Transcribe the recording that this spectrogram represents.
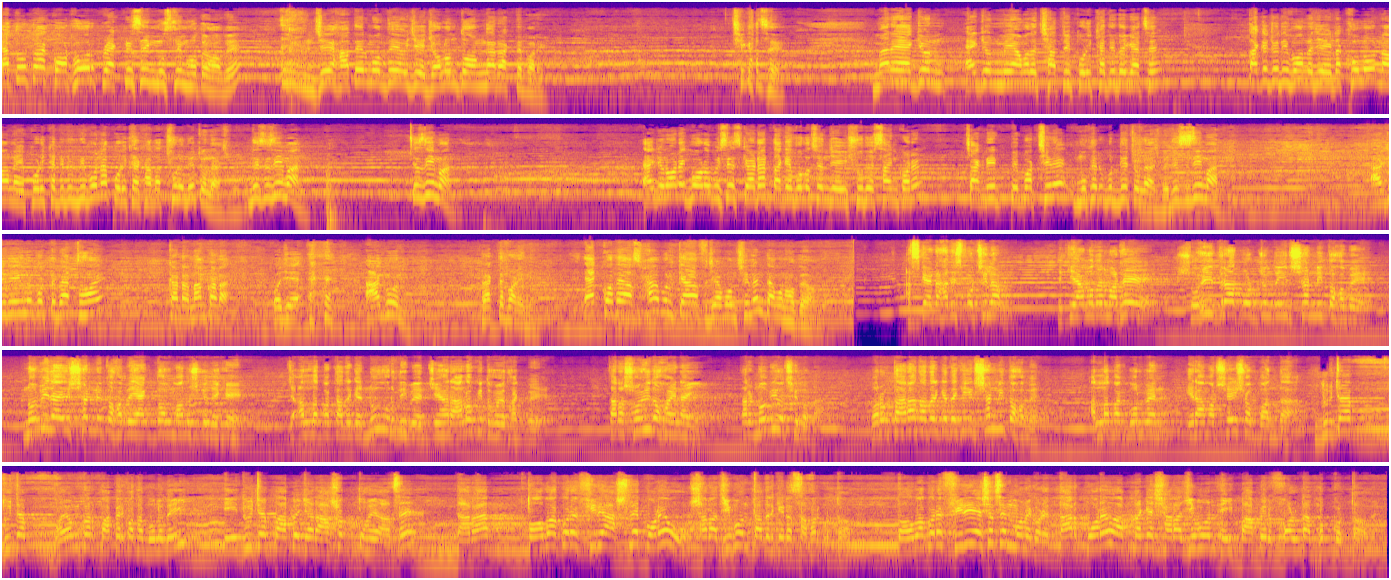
এতটা কঠোর প্র্যাকটিসিং মুসলিম হতে হবে, যে হাতের মধ্যে ওই যে জ্বলন্ত অঙ্গার রাখতে পারে। ঠিক আছে? মানে একজন একজন মেয়ে আমাদের ছাত্রী পরীক্ষা দিতে গেছে, তাকে যদি বলে যে এটা খোলো, না হলে পরীক্ষা দিতে দিব না, পরীক্ষার খাতা ছুড়ে দিয়ে চলে আসবে। This is Iman this Iman একজন অনেক বড় বিশেষ ক্যাডার, তাকে বলেছেন যে এই সুদের সাইন করেন, চাকরির পেপার ছিঁড়ে মুখের উপর দিয়ে চলে আসবে। দিস ইজ ইমান আর যদি এগুলো করতে ব্যর্থ হয় কাটা, নাম কাটা। ওই যে আগুন রাখতে পারেনি। এক কথায় আসহাবুল ক্যাফ যেমন ছিলেন, তেমন হতে হবে। আজকে একটা হাদিস পড়ছিলাম কি আমাদের মাঠে শহীদরা পর্যন্ত ঈর্ষান্বিত হবে, নবীরা ঈর্ষান্বিত হবে একদল মানুষকে দেখে, যে আল্লাহ পাক তাদেরকে নূর দিবেন, চেহারা আলোকিত হয়ে থাকবে। তারা শহীদও হয় নাই, তারা নবীও ছিল না, বরং তারা তাদেরকে দেখে ঈর্ষান্বিত হবে। আল্লাহ পাক বলবেন, এরা আমার সেই সব বান্দা। দুইটা দুইটা ভয়ঙ্কর পাপের কথা বলে দেই। এই দুইটা পাপে যারা আসক্ত হয়ে আছে, তারা তবা করে ফিরে আসলে পরেও সারা জীবন তাদেরকে এটা সাফার করতে হবে। তবা করে ফিরে এসেছেন মনে করে, তারপরেও আপনাকে সারা জীবন এই পাপের ফলটা ভোগ করতে হবে।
